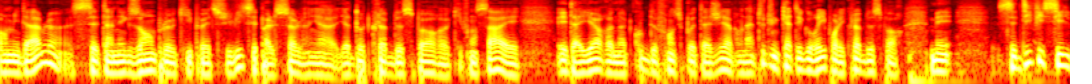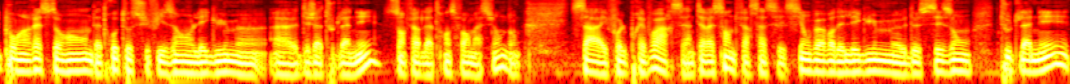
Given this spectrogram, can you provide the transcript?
formidable. C'est un exemple qui peut être suivi. C'est pas le seul. hein. Il y a, d'autres clubs de sport qui font ça. Et, et d'ailleurs, notre Coupe de France du potager, on a toute une catégorie pour les clubs de sport. Mais c'est difficile pour un restaurant d'être autosuffisant en légumes euh, déjà toute l'année, sans faire de la transformation. Donc ça, il faut le prévoir. C'est intéressant de faire ça. Si on veut avoir des légumes de saison toute l'année,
